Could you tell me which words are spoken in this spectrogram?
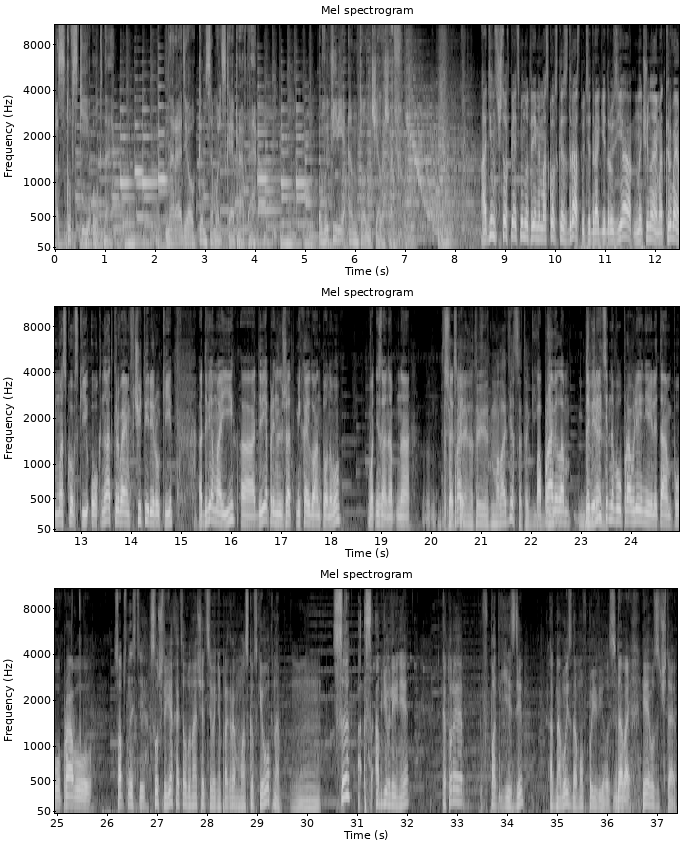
«Московские окна». На радио «Комсомольская правда». В эфире Антон Челышев. 11 часов 5 минут, время московское. Здравствуйте, дорогие друзья. Начинаем. Открываем московские окна. Открываем в четыре руки. Две мои, а, две принадлежат Михаилу Антонову. Вот не знаю, на... на Все правильно, сказать, ты молодец. Это по правилам гениально. доверительного управления или там по праву собственности. Слушайте, я хотел бы начать сегодня программу «Московские окна» с, с объявления, которое в подъезде одного из домов появилось. Давай. Я его зачитаю.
